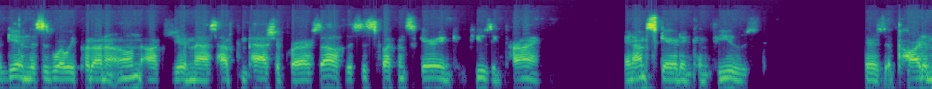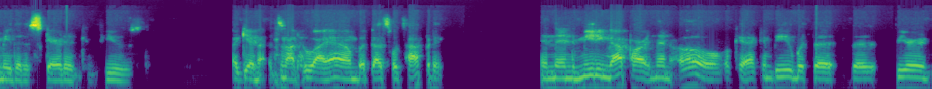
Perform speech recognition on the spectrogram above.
again, this is where we put on our own oxygen mask, have compassion for ourselves. This is fucking scary and confusing time. And I'm scared and confused. There's a part of me that is scared and confused. Again, it's not who I am, but that's what's happening. And then meeting that part, and then, oh, okay, I can be with the, the fear and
